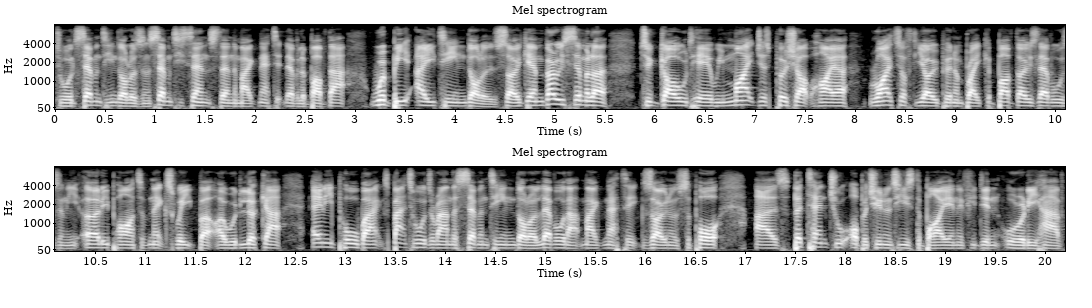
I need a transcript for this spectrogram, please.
towards $17.70. Then the magnetic level above that would be $18. So again, very similar to gold here. We might just push up higher right off the open and break above those levels in the early part of next week. But I would look at any pullbacks back towards around the $17 level, that magnetic zone of support as potential opportunities to buy in if you didn't already have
